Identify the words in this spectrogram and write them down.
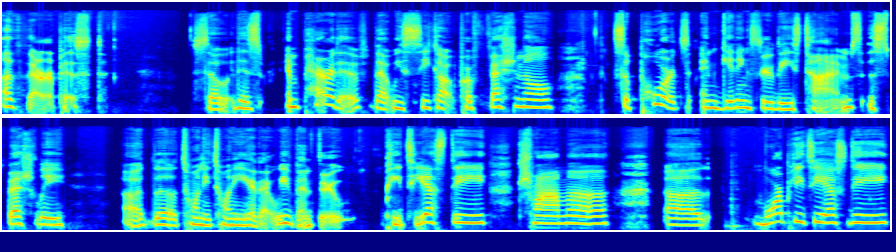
a therapist. So it is imperative that we seek out professional supports in getting through these times, especially uh, the 2020 year that we've been through. PTSD, trauma, uh, more PTSD,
